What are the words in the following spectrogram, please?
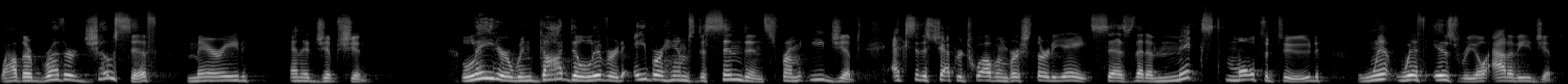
while their brother Joseph married an Egyptian. Later, when God delivered Abraham's descendants from Egypt, Exodus chapter 12 and verse 38 says that a mixed multitude went with Israel out of Egypt.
